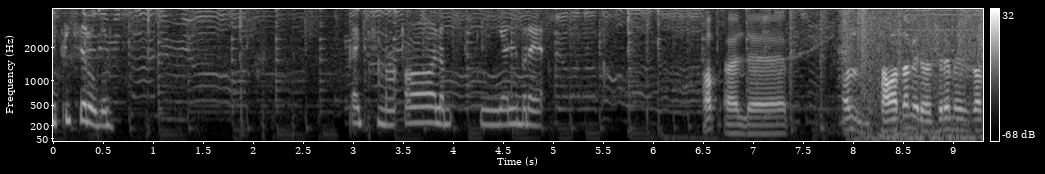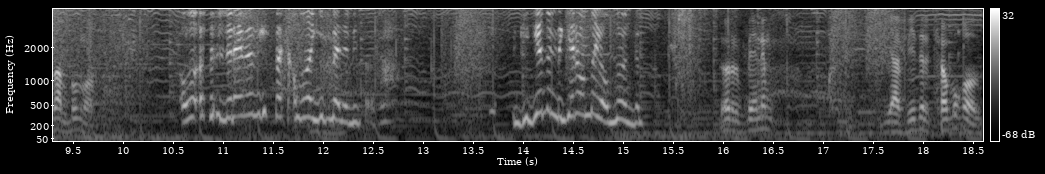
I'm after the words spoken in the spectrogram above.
Bir piksel olur. Kaçma oğlum. Gel buraya. Hop öldü. Oğlum sabahtan beri öldüremediğiniz adam bu mu? Onu öldüremem gitmek ama gitmedi biz. Gidiyordum bir kere onda yolda öldüm. Dur benim... Ya Wither çabuk ol.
